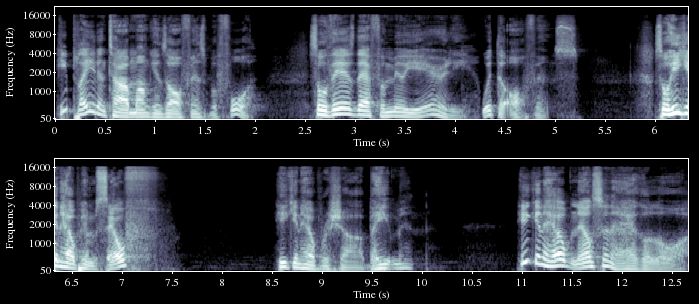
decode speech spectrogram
he played in Todd Monken's offense before. So there's that familiarity with the offense. So he can help himself. He can help Rashod Bateman. He can help Nelson Agholor.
